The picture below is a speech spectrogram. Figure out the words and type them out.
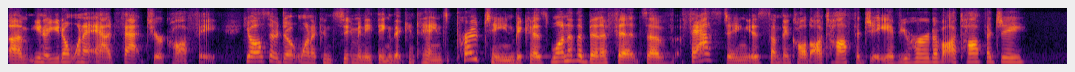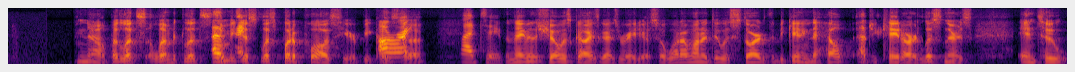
um, you know, you don't want to add fat to your coffee. You also don't want to consume anything that contains protein because one of the benefits of fasting is something called autophagy. Have you heard of autophagy? No, but let's let me let's let me just let's put a pause here because right. uh, Glad to. the name of the show is Guys Guys Radio. So what I want to do is start at the beginning to help educate our listeners into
